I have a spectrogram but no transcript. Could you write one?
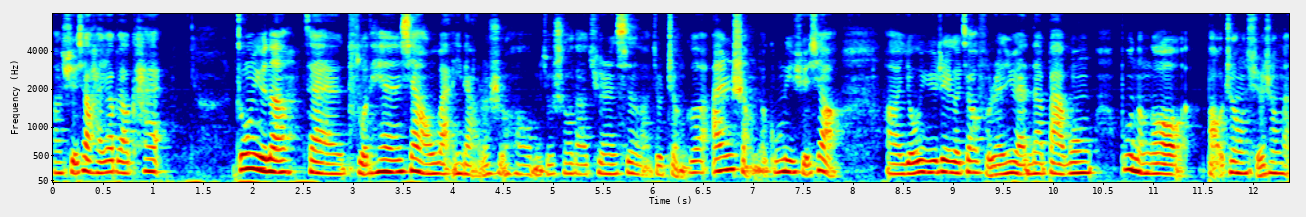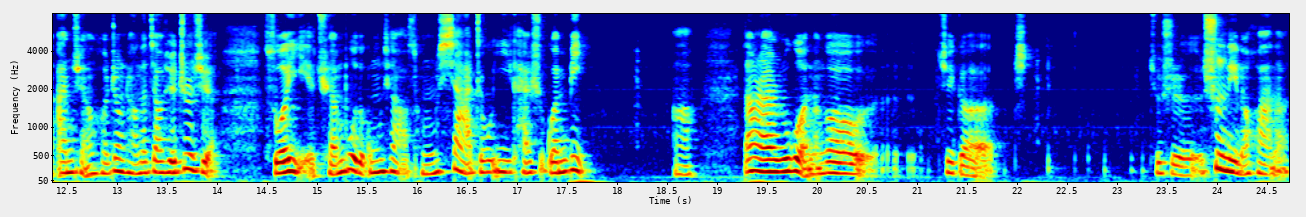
啊？学校还要不要开？终于呢，在昨天下午晚一点的时候，我们就收到确认信了，就整个安省的公立学校。啊，由于这个教辅人员的罢工不能够保证学生的安全和正常的教学秩序，所以全部的公校从下周一开始关闭。啊，当然，如果能够这个就是顺利的话呢，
